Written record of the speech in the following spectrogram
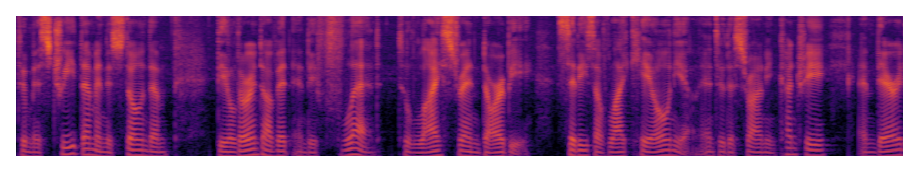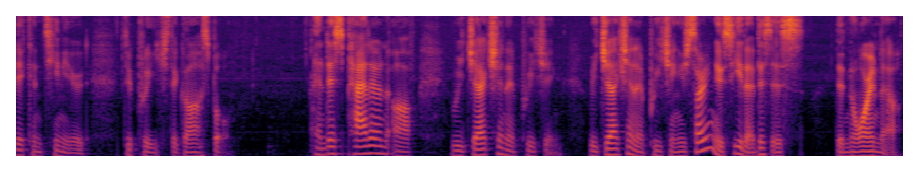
to mistreat them and to stone them, they learned of it and they fled to Lystra and Derbe, cities of Lycaonia, and to the surrounding country, and there they continued to preach the gospel. And this pattern of rejection and preaching, rejection and preaching, you're starting to see that this is the norm now.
